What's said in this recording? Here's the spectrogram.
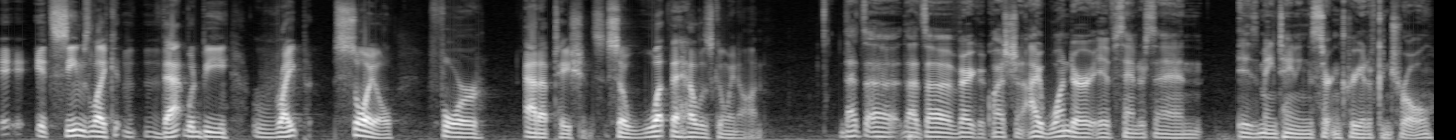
it, it seems like that would be ripe soil for adaptations. So what the hell is going on? That's a that's a very good question. I wonder if Sanderson is maintaining certain creative control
